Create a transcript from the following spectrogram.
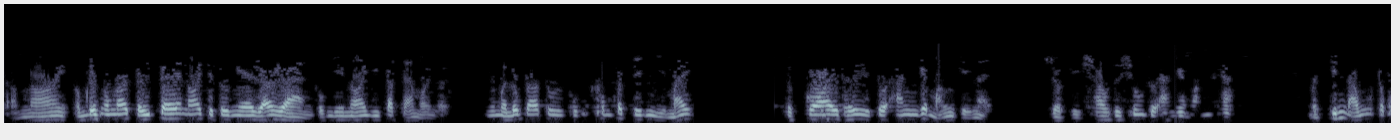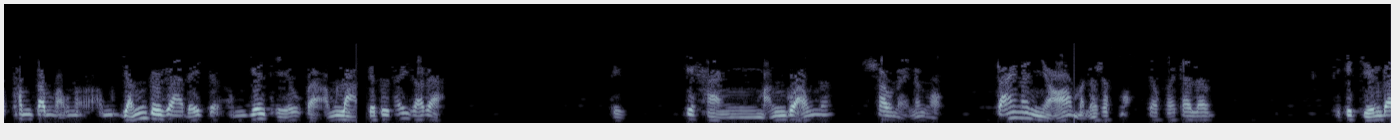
ông nói, ông đứng, ông nói tử tế, nói cho tôi nghe rõ ràng, cũng như nói với tất cả mọi người. Nhưng mà lúc đó tôi cũng không có tin gì mấy tôi coi thử, tôi ăn cái mận chị này. Rồi thì sau tôi xuống tôi ăn cái mận khác. Mà chính ông, trong thâm tâm ông ông dẫn tôi ra để cho ông giới thiệu và ông làm cho tôi thấy rõ ràng. Thì cái hàng mận của ông đó, sau này nó ngọt. Trái nó nhỏ mà nó rất ngọt, chứ không phải trái lớn. Thì cái chuyện đó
